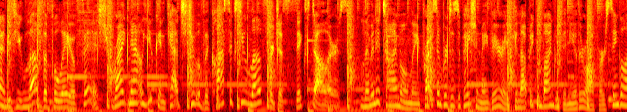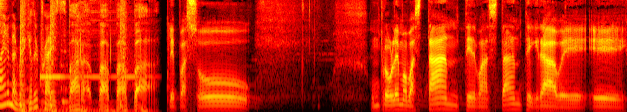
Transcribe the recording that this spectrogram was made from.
And if you love the Filet-O-Fish, right now you can catch two of the classics you love for just $6. Limited time only. Price and participation may vary. Cannot be combined with any other offer. Single item at regular price. Ba-da-ba-ba-ba. le pasó un problema bastante, bastante grave. Eh,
